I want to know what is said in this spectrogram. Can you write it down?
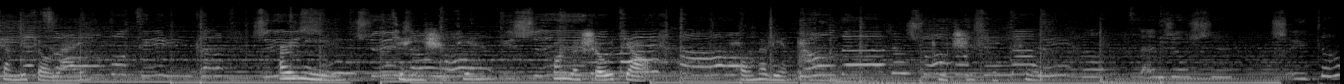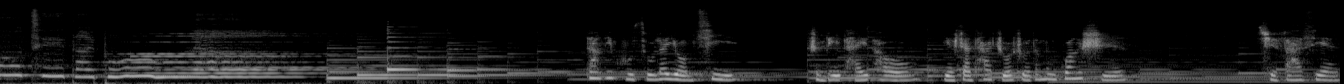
向你走来，而你却一时间慌了手脚，红了脸庞，不知所措。当你鼓足了勇气，准备抬头迎上他灼灼的目光时，却发现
